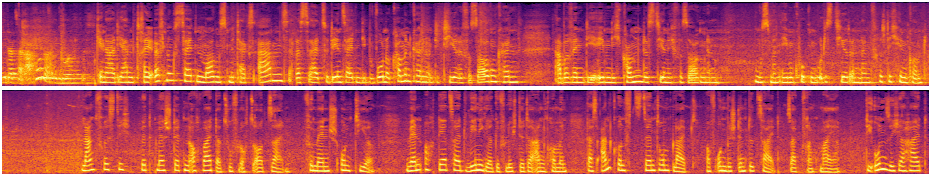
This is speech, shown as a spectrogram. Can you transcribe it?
jederzeit abholen oder wie läuft das? Genau, die haben drei Öffnungszeiten, morgens, mittags, abends, dass halt zu den Zeiten die Bewohner kommen können und die Tiere versorgen können. Aber wenn die eben nicht kommen, das Tier nicht versorgen, dann muss man eben gucken, wo das Tier dann langfristig hinkommt. Langfristig wird Meßstetten auch weiter Zufluchtsort sein, für Mensch und Tier. Wenn auch derzeit weniger Geflüchtete ankommen, das Ankunftszentrum bleibt auf unbestimmte Zeit, sagt Frank Mayer. Die Unsicherheit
